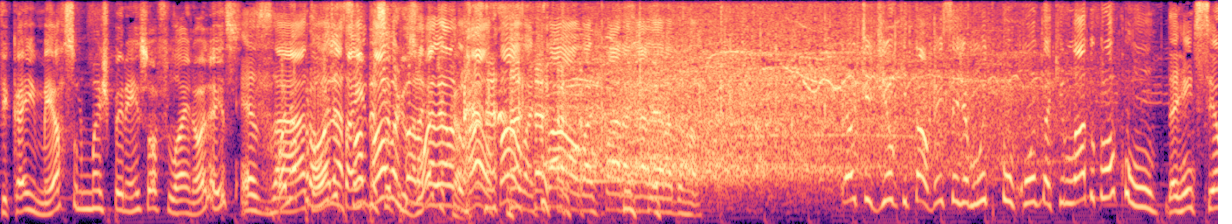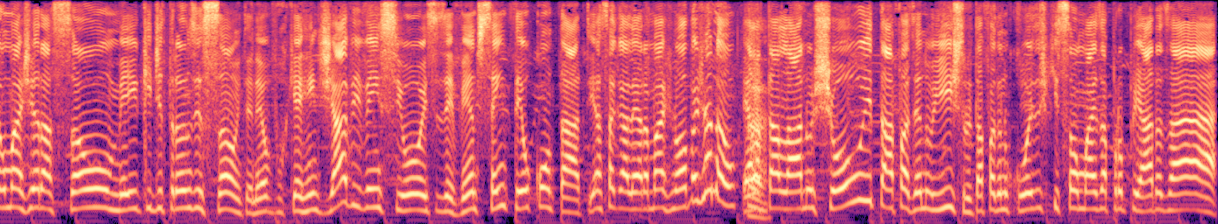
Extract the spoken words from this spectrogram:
ficar imerso numa experiência offline. Olha isso. Exato. Olha pra onde Olha tá só, indo esse palmas episódio, para a galera do cara. Raul. Palmas, palmas para a galera do Raul. Eu te digo que talvez seja muito por conta daquilo lá do bloco 1, da gente ser uma geração meio que de transição, entendeu? Porque a gente já vivenciou esses eventos sem ter o contato. E essa galera mais nova já não. Ela É. tá lá no show e tá fazendo isso, tá fazendo coisas que são mais apropriadas a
